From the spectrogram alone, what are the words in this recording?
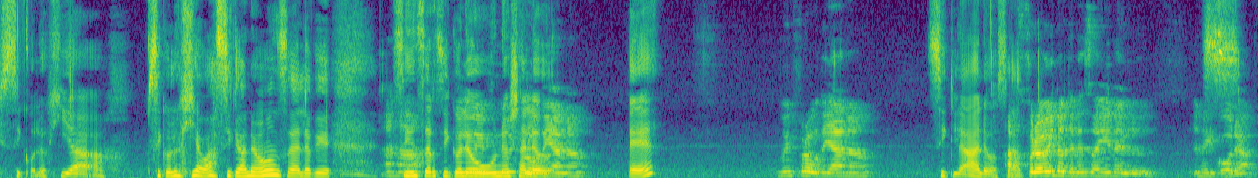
psicología psicología básica, ¿no? O sea, lo que sin ser psicólogo uno ya lo ¿Eh? Muy freudiana. Sí, claro, o sea, a Freud lo tenés ahí en el en el Cora.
